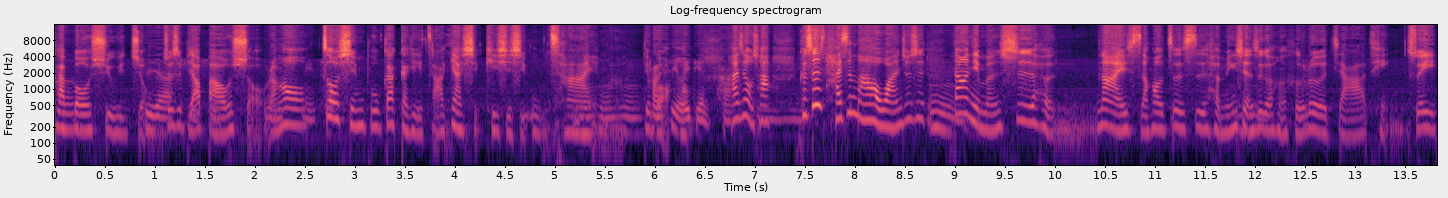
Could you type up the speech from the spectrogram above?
较保守一种就是比较保守。嗯然后做新妇跟家己查囝是其实是有差的嘛对不，对还是有一？点差，还是有差嗯可是还是蛮好玩，就是嗯当然你们是很 nice，然后这是很明显是个很和乐的家庭，所以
